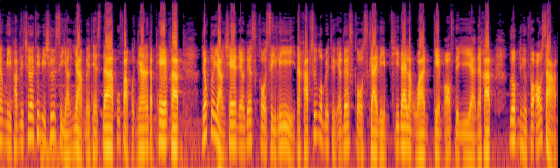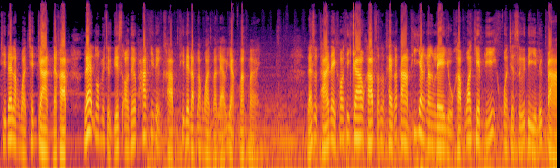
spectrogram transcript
ยังมีพับลิเชอร์ที่มีชื่อเสียงอย่าง Bethesda ผู้ฝากผลงานระดับเทพครับ ยกตัวอย่างเช่น Elder Scrolls Series นะครับซึ่งรวมไปถึง Elder Scrolls Skyrim ที่ได้รางวัล Game of the Year นะครับรวมถึง Fallout 3 ที่ได้รางวัลเช่นกันนะครับและรวมไปถึง Dishonor ภาคที่ 1 ครับ ที่ได้รับรางวัลมาแล้วอย่างมากมายและสุดท้ายในข้อที่ 9 ครับสำหรับใครก็ตามที่ยังลังเลอยู่ครับว่าเกมนี้ควรจะซื้อดีหรือเปล่า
